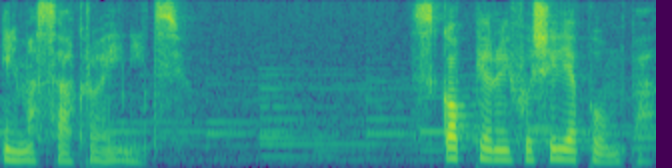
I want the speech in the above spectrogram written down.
Il massacro ha inizio. Scoppiano i fucili a pompa.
